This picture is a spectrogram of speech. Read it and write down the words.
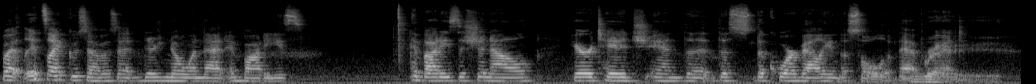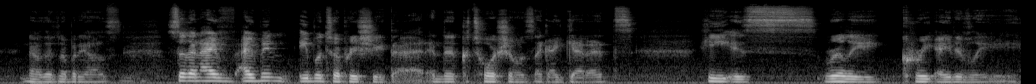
but it's like Gustavo said. There's no one that embodies embodies the Chanel heritage and the the the core value and the soul of that brand. Right. No, there's nobody else. So then I've I've been able to appreciate that, and the couture shows like I get it. He is really creatively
